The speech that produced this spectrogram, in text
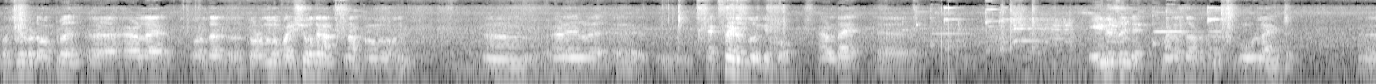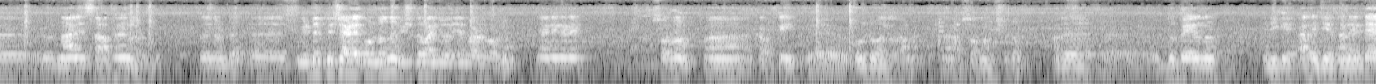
പരിശോധിച്ചപ്പോൾ ഡോക്ടർ അയാളെ തുടർന്നുള്ള പരിശോധന നടത്തണമെന്ന് പറഞ്ഞു. അയാളെ ഞങ്ങൾ എക്സ്റേ എടുത്ത് നോക്കിയപ്പോൾ അയാളുടെ ഏഹ് ഏനസിന്റെ മലദ്വാരത്തിന് മുകളിലായിട്ട് ഒരു നാല് സാധനങ്ങളുണ്ട്. അതുകൊണ്ട് വീണ്ടും തിരിച്ചയാളെ കൊണ്ടുവന്ന് വിശദമായി ചോദിച്ചപ്പോൾ പറഞ്ഞു. ഞാനിങ്ങനെ സ്വർണം കറക്റ്റി കൊണ്ടുവന്നതാണ്. സ്വർണം വിശദം. അത് ദുബൈയിൽ നിന്ന് എനിക്ക് അറേഞ്ച് ചെയ്തതാണ്. എന്റെ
